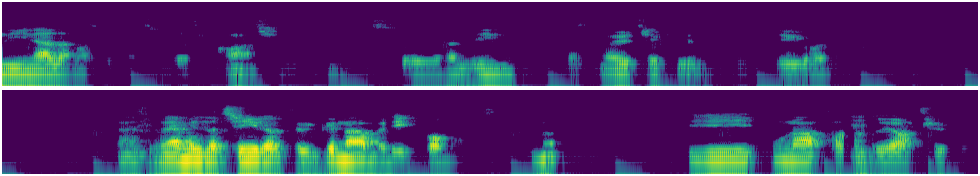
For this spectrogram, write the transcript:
mi nadamo se da će doći konačno na svoju razinu da smo joj očekivali tri godine. Ne znam, ja mislim da će igrati Gnabry. No? I u napadu ja očekujem.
